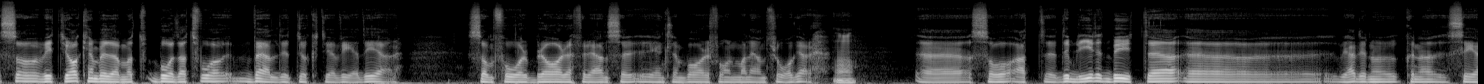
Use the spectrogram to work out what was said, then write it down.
så vitt jag kan bedöma, båda två väldigt duktiga VDR som får bra referenser egentligen varifrån man än frågar. Mm. Uh, så att det blir ett byte. Uh, vi hade nog kunnat se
